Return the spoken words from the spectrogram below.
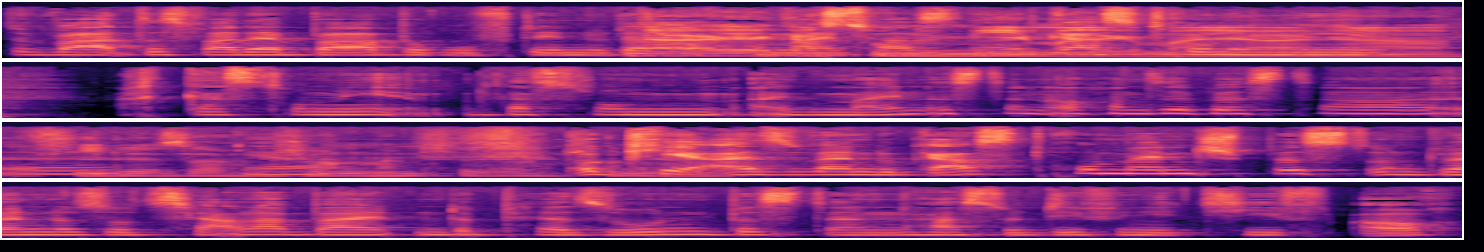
Du war, das war der Barberuf, den du da Ja, auch ja, gemeint Gastronomie hast. im Ne? Allgemeinen, ja, genau. Ach, Gastronomie, Gastronomie allgemein ist denn auch an Silvester? Äh, Viele Sachen ja? schon, manche Sachen schon. Okay, ja. also wenn du Gastromensch bist und wenn du sozialarbeitende Person bist, dann hast du definitiv auch,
